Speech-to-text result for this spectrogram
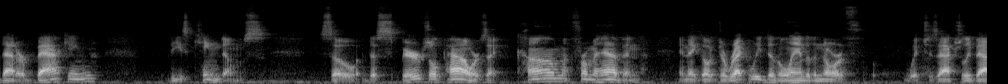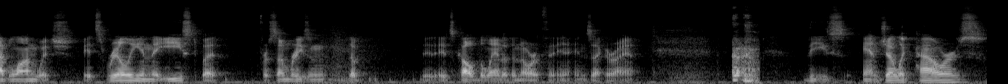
that are backing these kingdoms. So the spiritual powers that come from heaven and they go directly to the land of the north, which is actually Babylon, which it's really in the east, but for some reason the it's called the land of the north in Zechariah. These angelic powers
